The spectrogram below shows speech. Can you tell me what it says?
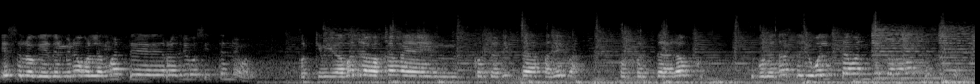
Eso es lo que terminó con la muerte de Rodrigo Cisterna, igual. Porque mi papá trabajaba en contratista Falepa, por Fuente de Arauco. Y por lo tanto, yo igual estaban viendo la muerte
